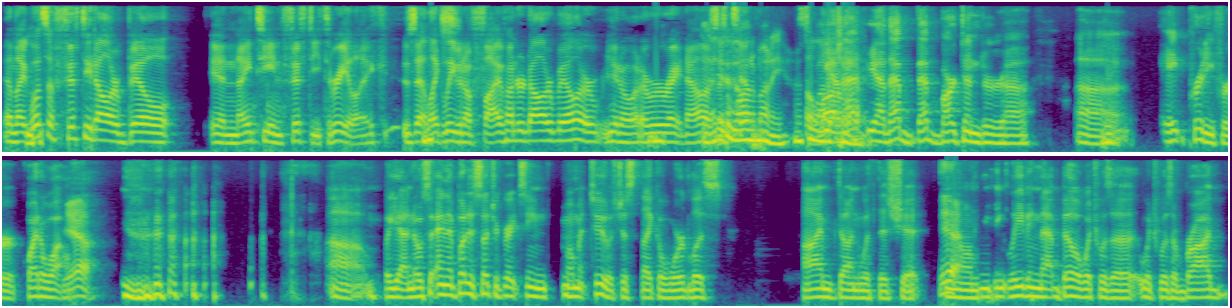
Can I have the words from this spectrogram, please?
and like what's a fifty dollar bill in 1953? Like is that like leaving a five hundred dollar bill or you know whatever right now? Yeah, Is that's it a lot of money. That's a a lot. Yeah, of lot. money. that yeah that that bartender uh, uh, ate pretty for quite a while. Yeah, um, but yeah, no, so, and but it's such a great scene moment too. It's just like a wordless, I'm done with this shit. Yeah. You know, and leaving leaving that bill, which was a which was a bribe,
